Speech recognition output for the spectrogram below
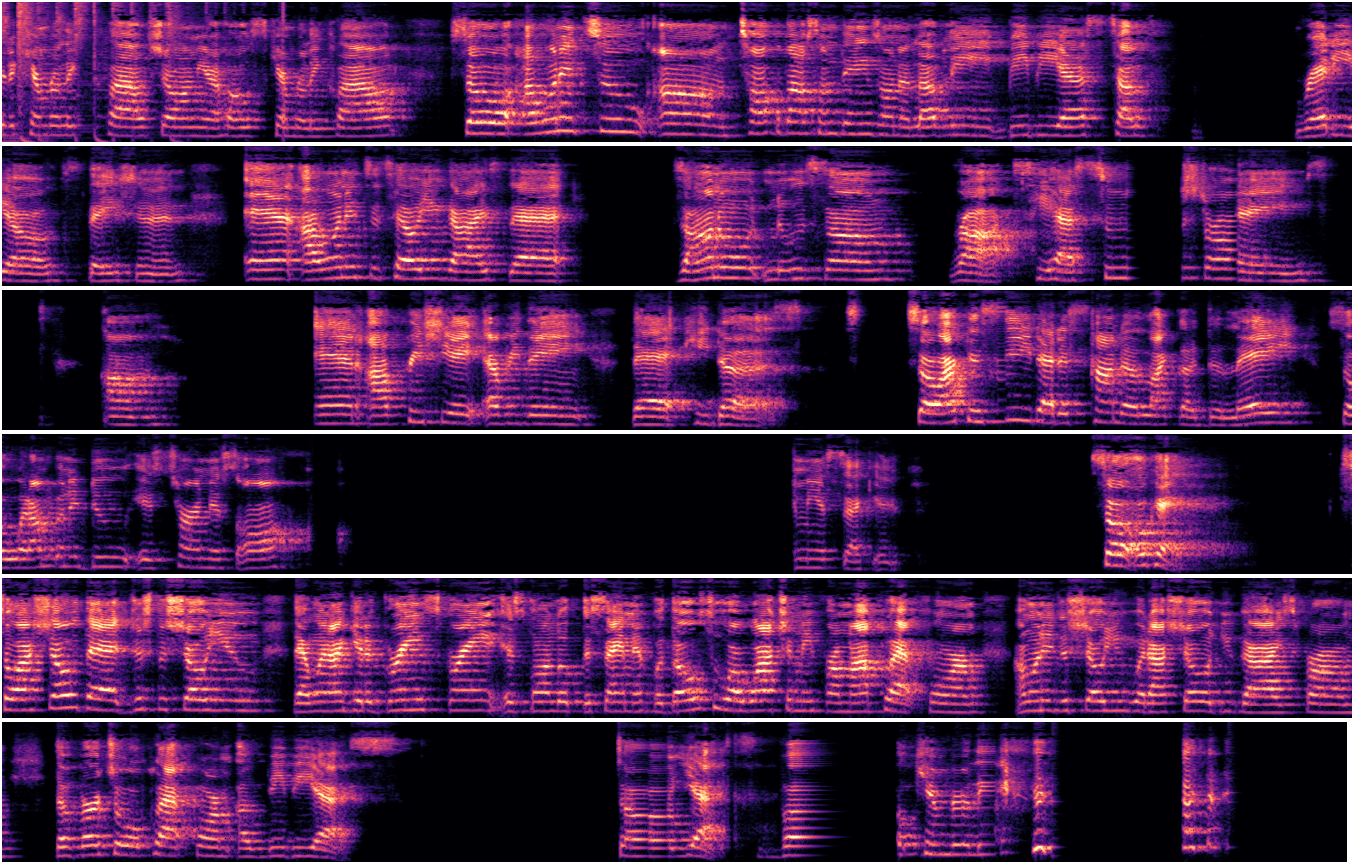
to the Kimberly Cloud Show. I'm your host, Kimberly Cloud. So I wanted to um, talk about some things on a lovely BBS tele- radio station. And I wanted to tell you guys that Donald Newsom rocks. He has two strong names. Um, and I appreciate everything that he does. So I can see that it's kind of like a delay. So what I'm going to do is turn this off. Give me a second. So, okay. So I showed that just to show you that when I get a green screen, it's going to look the same. And for those who are watching me from my platform, I wanted to show you what I showed you guys from the virtual platform of BBS. So yes, but Kimberly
